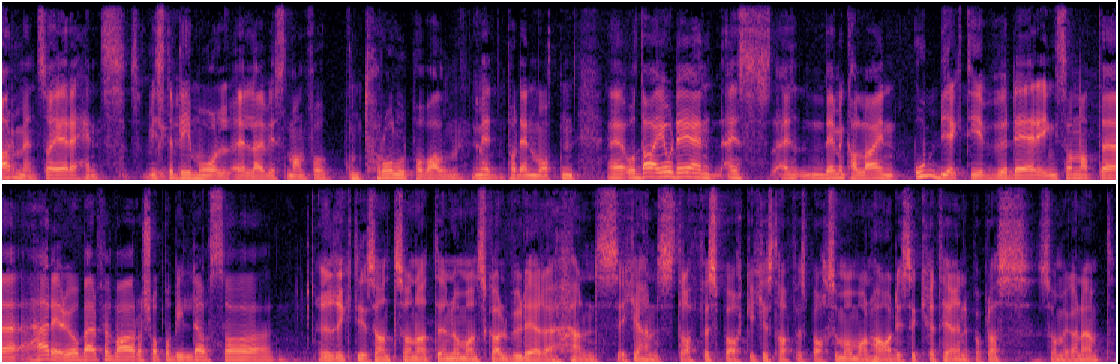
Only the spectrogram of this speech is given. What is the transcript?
armen, så er det hens. Hvis det blir mål, eller hvis man får kontroll på ballen med, på den måten. Eh, og da er jo det en, en, det vi kaller en objektiv vurdering. Sånn at eh, her er det jo bare for VAR å se på bildet, og så Riktig. sant? Sånn at eh, Når man skal vurdere hands, ikke hands, straffespark, ikke straffespark, så må man ha disse kriteriene på plass, som jeg har nevnt.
